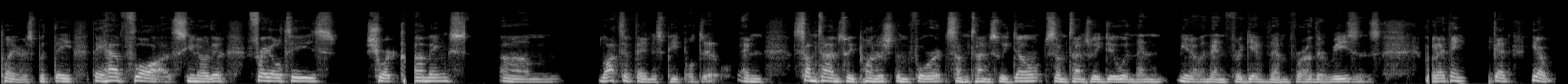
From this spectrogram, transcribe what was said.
players, but they they have flaws. You know, their frailties, shortcomings. Um, lots of famous people do, and sometimes we punish them for it. Sometimes we don't. Sometimes we do, and then you know, and then forgive them for other reasons. But I think that you know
